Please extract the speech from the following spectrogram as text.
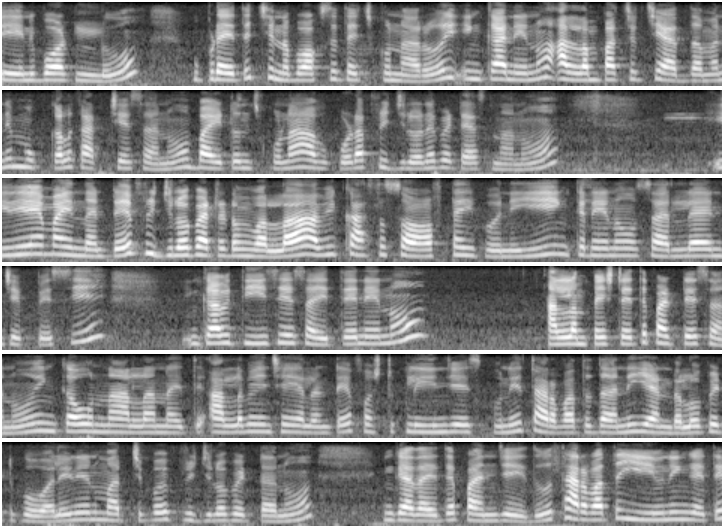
తేనె బాటిళ్ళు. ఇప్పుడైతే చిన్న బాక్స్ తెచ్చుకున్నారు. ఇంకా నేను అల్లం పచ్చడి చేద్దామని ముక్కలు కట్ చేశాను. బయట ఉంచుకున్న అవి కూడా ఫ్రిడ్జ్లోనే పెట్టేస్తున్నాను. ఇదేమైందంటే ఫ్రిడ్జ్లో పెట్టడం వల్ల అవి కాస్త సాఫ్ట్ అయిపోయినాయి. ఇంకా నేను సర్లే అని చెప్పేసి ఇంకా అవి తీసేసి అయితే నేను అల్లం పేస్ట్ అయితే పట్టేశాను. ఇంకా ఉన్న అల్లాన్ని అయితే అల్లం ఏం చేయాలంటే ఫస్ట్ క్లీన్ చేసుకుని తర్వాత దాన్ని ఎండలో పెట్టుకోవాలి. నేను మర్చిపోయి ఫ్రిడ్జ్లో పెట్టాను. ఇంకా అదైతే పని చేయదు. తర్వాత ఈవినింగ్ అయితే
